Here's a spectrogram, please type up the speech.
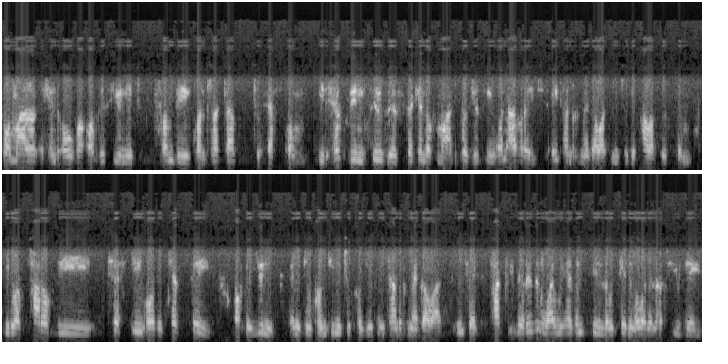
formal handover of this unit from the contractor to Eskom. It has been since the 2nd of March producing on average 800 megawatts into the power system. It was part of the testing or the test phase of the unit and it will continue to produce 800 megawatts. In fact, partly the reason why we haven't seen load shedding over the last few days,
